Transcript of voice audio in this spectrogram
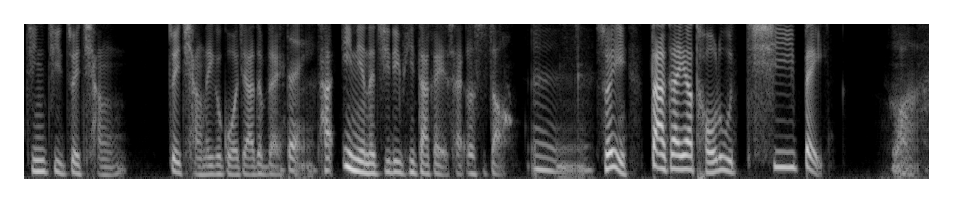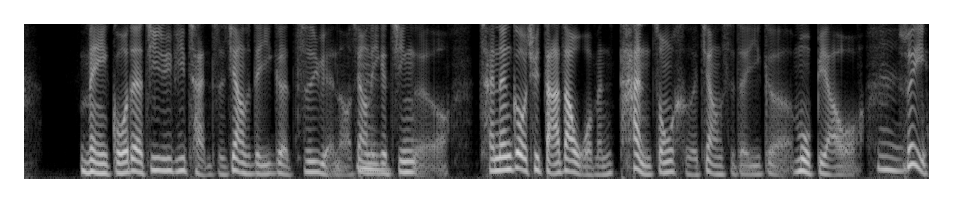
经济最强最强的一个国家，对不对？对。它一年的 GDP 大概也才二十兆。嗯。所以大概要投入七倍，哇，美国的 GDP 产值这样子的一个资源哦，这样的一个金额哦。才能够去达到我们碳中和这样子的一个目标哦。嗯，所以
